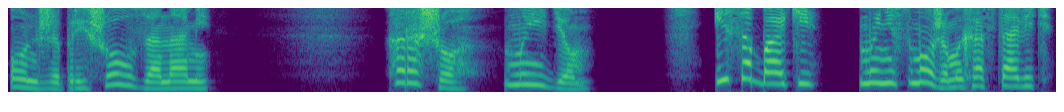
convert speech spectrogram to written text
Он же пришел за нами. Хорошо, мы идем. И собаки, мы не сможем их оставить».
